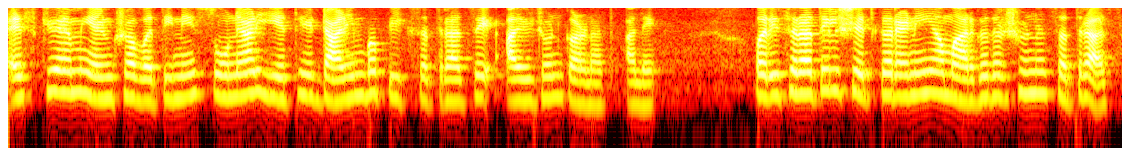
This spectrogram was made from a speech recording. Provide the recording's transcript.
एस क्यू एम यांच्या वतीने सोन्याळ येथे डाळिंब पीक सत्राचे आयोजन करण्यात आले. परिसरातील शेतकऱ्यांनी या मार्गदर्शन सत्रास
